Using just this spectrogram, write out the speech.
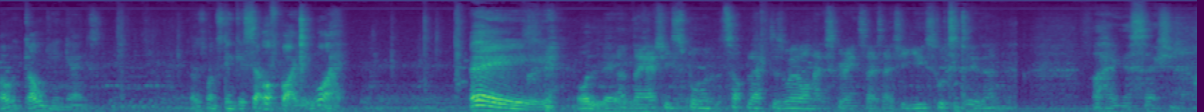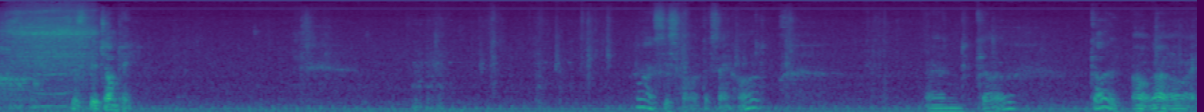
oh, gold yin yangs. Those ones didn't get set off by you. Why? Hey. Ole. And they actually spawn at the top left as well on that screen, so it's actually useful to do that. I hate this section. Just a bit jumpy. Why is this hard? This ain't hard. And go. Go. Oh no, alright.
